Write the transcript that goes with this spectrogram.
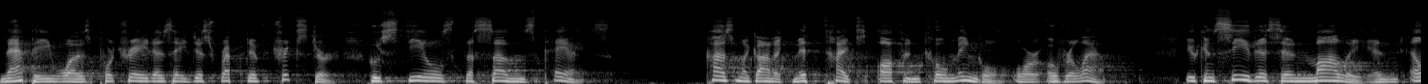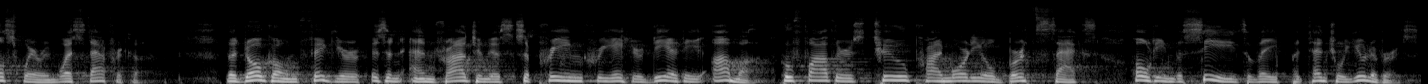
Napi was portrayed as a disruptive trickster who steals the sun's pants. Cosmogonic myth types often commingle or overlap. You can see this in Mali and elsewhere in West Africa. The Dogon figure is an androgynous supreme creator deity, Amma, who fathers two primordial birth sacs holding the seeds of a potential universe.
